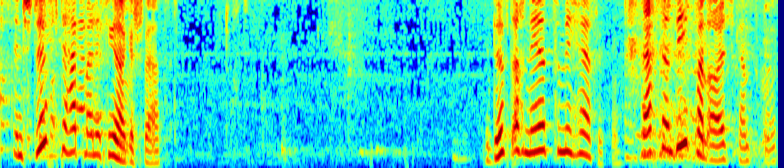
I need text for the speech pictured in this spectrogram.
auch den Stift, der hat meine Finger geschwärzt. Ihr dürft auch näher zu mir herrücken. Ich dachte, dann sieht man euch ganz gut.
